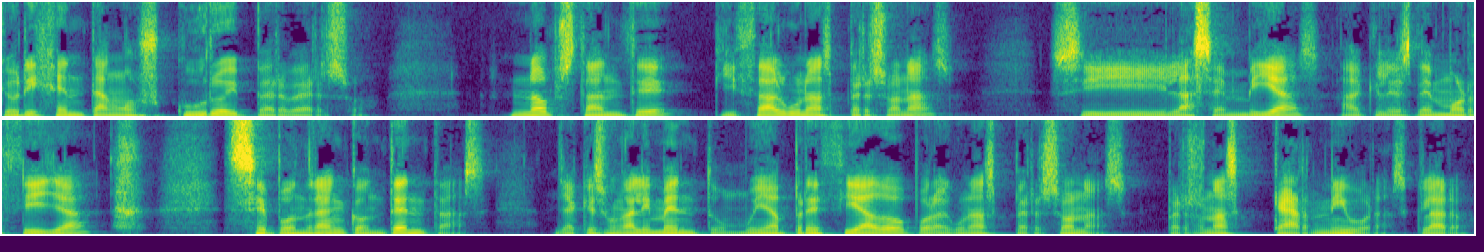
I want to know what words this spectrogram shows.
Qué origen tan oscuro y perverso. No obstante, quizá algunas personas, si las envías a que les den morcilla, se pondrán contentas, ya que es un alimento muy apreciado por algunas personas, personas carnívoras, claro.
